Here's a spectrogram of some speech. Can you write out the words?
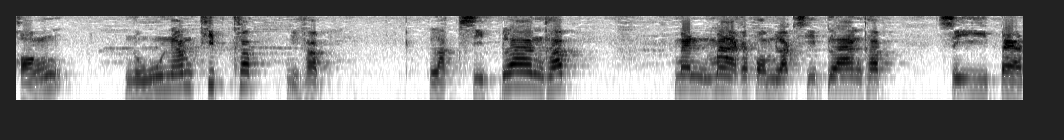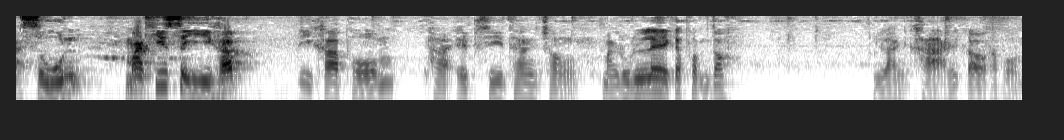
ของหนูน้ำทิพย์ครับนี่ครับ หลักสิบล่างครับ แม่นมากครับผมหลักสิบล่างครับสี่แปดศูนย์ มาที่สี่ครับ ดีครับผมพาเอฟซีทางช่อง มาลุ้นเลขครับผมต่อหลานขาที่เก่าครับผม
